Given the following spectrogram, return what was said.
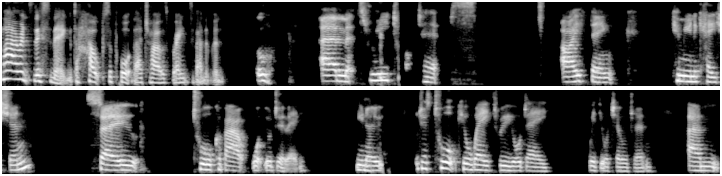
parents listening to help support their child's brain development? Oh, um, three top tips. I think communication. So, talk about what you're doing. You know, just talk your way through your day with your children. Um,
